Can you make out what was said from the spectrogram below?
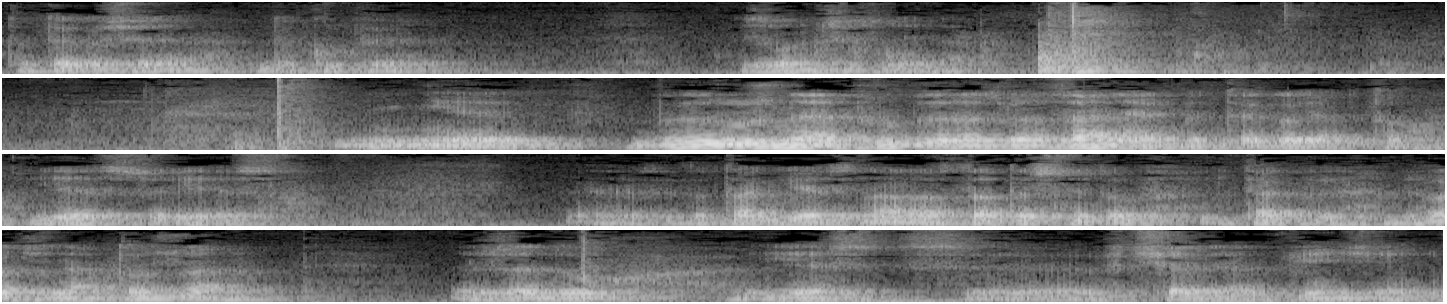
to tego się do kupy złączyć nie da nie, były różne próby rozwiązania jakby tego, jak to jest, że jest. Że to tak jest, no ale ostatecznie to i tak wychodzi na to, że, że duch jest e, w ciele jak w więzieniu.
